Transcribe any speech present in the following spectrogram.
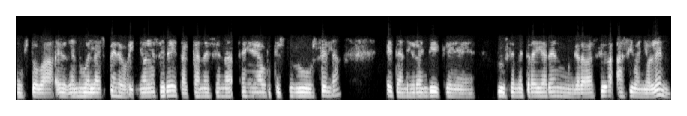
justo ba, ez genuela espero, inolaz ere, eta kanesen e, aurkeztu du zela, eta ni oraindik e, luze grabazioa hasi baino lehen,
